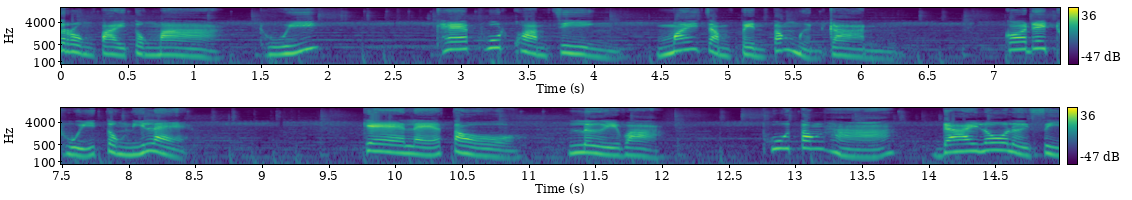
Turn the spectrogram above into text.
ตรงไปตรงมา ทุย แค่พูดความจริงไม่จำเป็นต้องเหมือนกัน ก็ได้ถุยตรงนี้แหละ แกแหลต่อ เลยว่า ผู้ต้องหา ได้โล่เลยสิ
